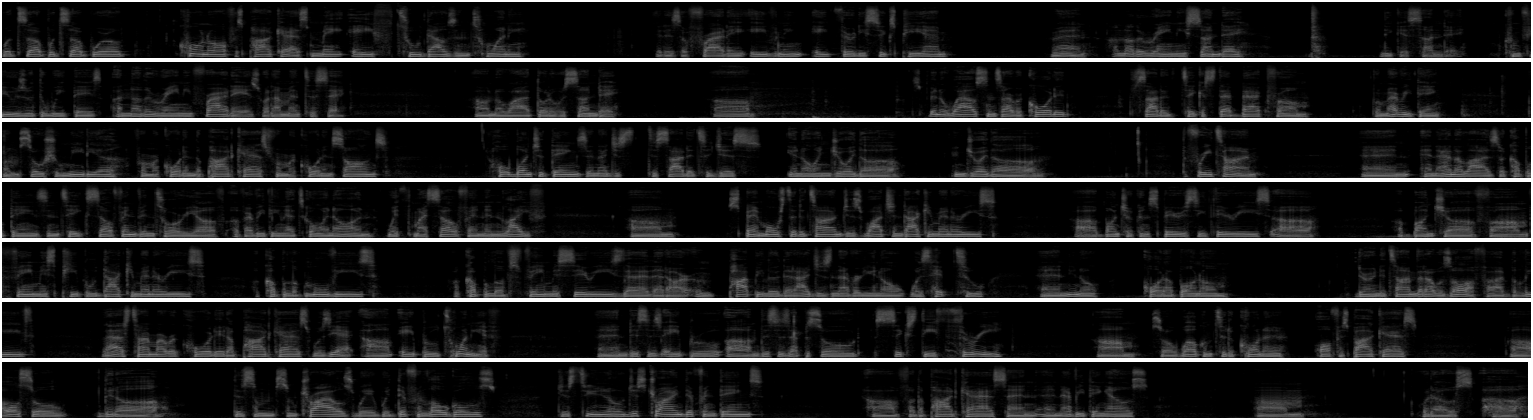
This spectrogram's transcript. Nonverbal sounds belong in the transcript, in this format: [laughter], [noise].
What's up? What's up, world? Corner Office Podcast, May 8th, 2020. It is a Friday evening, 8:36 p.m. Man, another rainy Sunday. [laughs] think it's Sunday. I'm confused with the weekdays. Another rainy Friday is what I meant to say. I don't know why I thought it was Sunday. Um, it's been a while since I recorded. Decided to take a step back from from everything from social media, from recording the podcast, from recording songs, a whole bunch of things, and I just decided to just you know enjoy the enjoy the the free time and and analyze a couple things and take self inventory of of everything that's going on with myself and in life. Um, spent most of the time just watching documentaries, a bunch of conspiracy theories. Uh, a bunch of um, famous people documentaries, a couple of movies, a couple of famous series that, that are um, popular that I just never, you know, was hip to and, you know, caught up on them um, during the time that I was off. I believe last time I recorded a podcast was, yeah, um, April 20th. And this is April, um, this is episode 63. Um, so welcome to the corner Office podcast. Uh, also did uh did some some trials with with different logos, just to, you know just trying different things uh, for the podcast and and everything else. Um, what else? Uh,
